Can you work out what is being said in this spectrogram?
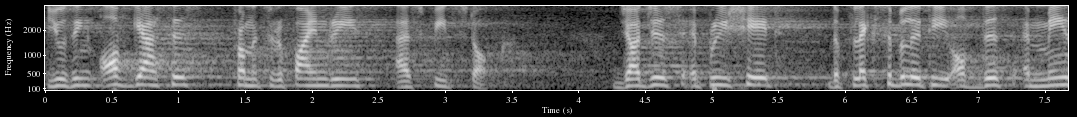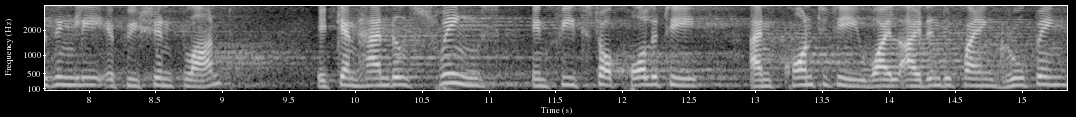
using off-gases from its refineries as feedstock. Judges appreciate the flexibility of this amazingly efficient plant. It can handle swings in feedstock quality and quantity while identifying grouping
